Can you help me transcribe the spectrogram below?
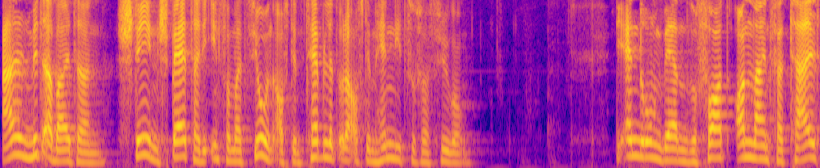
Allen Mitarbeitern stehen später die Informationen auf dem Tablet oder auf dem Handy zur Verfügung. Die Änderungen werden sofort online verteilt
